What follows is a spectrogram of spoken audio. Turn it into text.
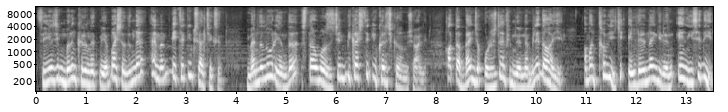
Seyirci mırın kırın etmeye başladığında hemen bir tık yükselteceksin. Mandalorian'da Star Wars için birkaç tık yukarı çıkarılmış hali. Hatta bence orijinal filmlerinden bile daha iyi. Ama tabii ki ellerinden gelenin en iyisi değil.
